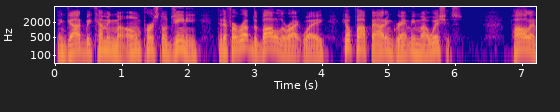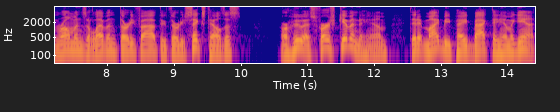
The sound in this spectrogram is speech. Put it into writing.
than God becoming my own personal genie that if I rub the bottle the right way, He'll pop out and grant me my wishes. Paul in Romans 11:35 through 36 tells us, Or who has first given to Him, that it might be paid back to Him again.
